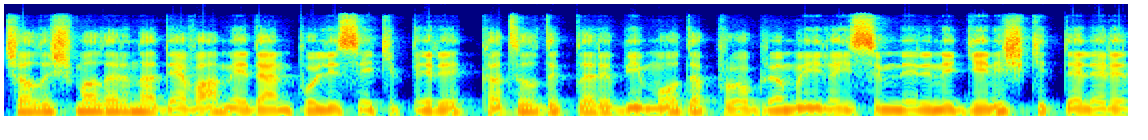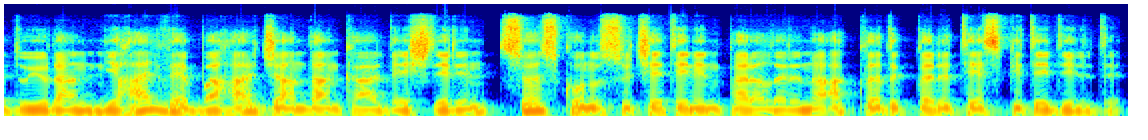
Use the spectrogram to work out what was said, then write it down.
Çalışmalarına devam eden polis ekipleri, katıldıkları bir moda programıyla isimlerini geniş kitlelere duyuran Nihal ve Bahar Candan kardeşlerin, söz konusu çetenin paralarını akladıkları tespit edildi.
